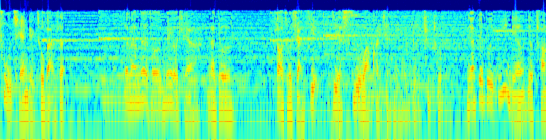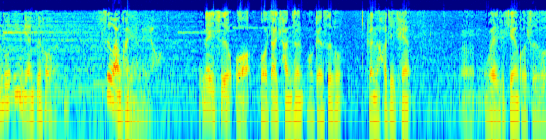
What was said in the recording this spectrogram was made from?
付钱给出版社，那那那时候没有钱啊，那就到处想借借四万块钱人民币去出。你看这都一年就传功一年之后，四万块钱没。那一次我我在长春，我跟师傅跟了好几天，嗯，我也去见过师傅。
